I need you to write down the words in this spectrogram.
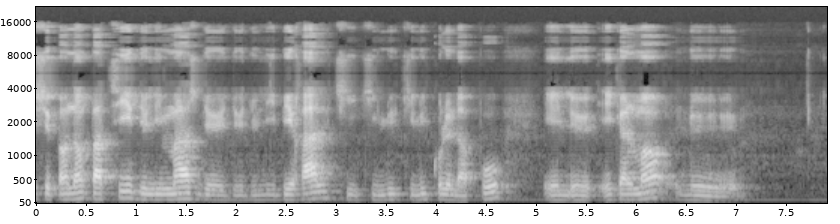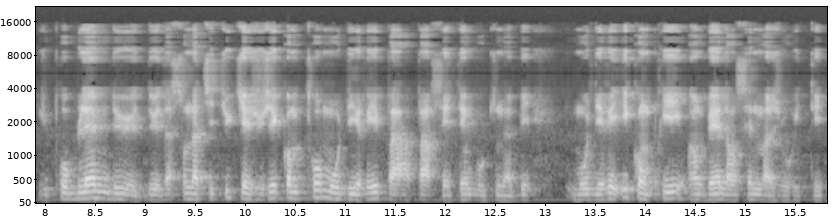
cependant partir de l'image de, de, libéral qui, qui, lui, qui lui colle la peau et le, également le, du problème de, de, son attitude qui est jugée comme trop modérée par, par certains Burkinabés, modérée y compris envers l'ancienne majorité.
